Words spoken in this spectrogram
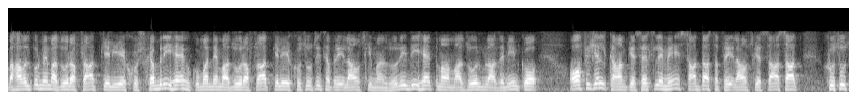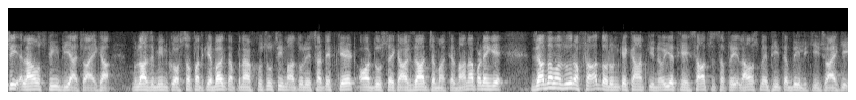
بہاولپور میں معذور افراد کے لیے خوشخبری ہے۔ حکومت نے معذور افراد کے لیے خصوصی سفری الاؤنس کی منظوری دی ہے۔ تمام معذور ملازمین کو آفیشل کام کے سلسلے میں سادہ سفری الاؤنس کے ساتھ ساتھ خصوصی الاؤنس بھی دیا جائے گا۔ ملازمین کو سفر کے وقت اپنا خصوصی معذوری سرٹیفکیٹ اور دوسرے کاغذات جمع کروانا پڑیں گے۔ زیادہ معذور افراد اور ان کے کام کی نوعیت کے حساب سے سفری الاؤنس میں بھی تبدیلی کی جائے گی۔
